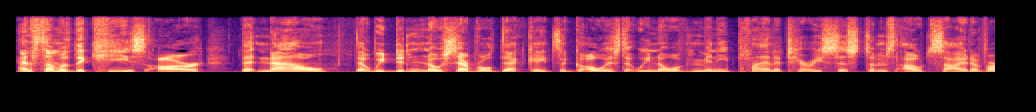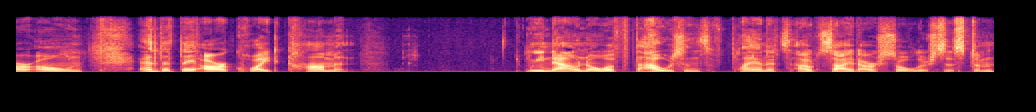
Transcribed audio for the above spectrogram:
And some of the keys are that now that we didn't know several decades ago is that we know of many planetary systems outside of our own and that they are quite common we now know of thousands of planets outside our solar system.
